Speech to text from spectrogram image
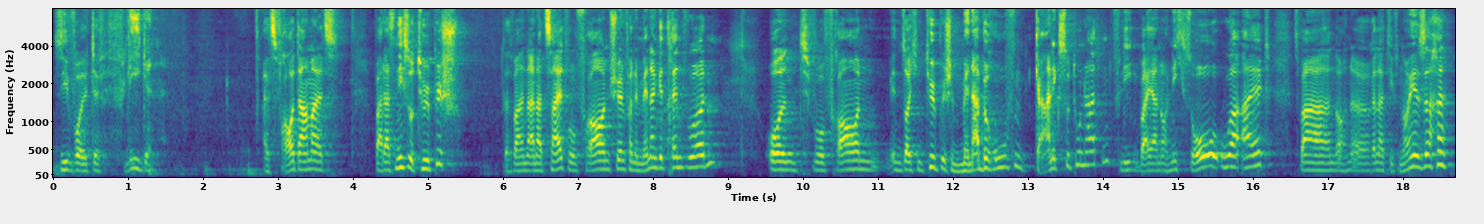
Sie wollte fliegen. Als Frau damals war das nicht so typisch. Das war in einer Zeit, wo Frauen schön von den Männern getrennt wurden und wo Frauen in solchen typischen Männerberufen gar nichts zu tun hatten. Fliegen war ja noch nicht so uralt. Es war noch eine relativ neue Sache.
